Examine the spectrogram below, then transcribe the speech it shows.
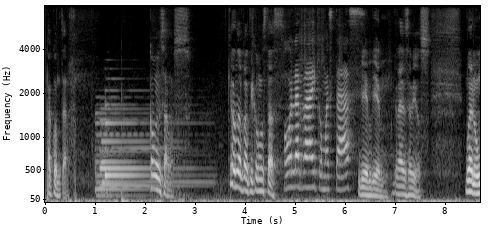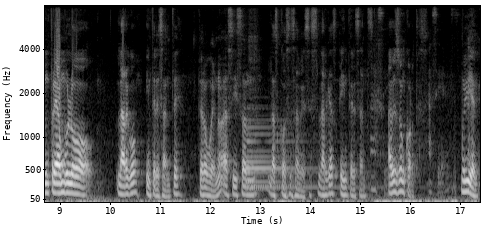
a contar. Comenzamos. ¿Qué onda, Patti? ¿Cómo estás? Hola, Ray, ¿cómo estás? Bien, bien, gracias a Dios. Bueno, un preámbulo largo, interesante, pero bueno, así son las cosas a veces, largas e interesantes. A veces son cortas. Así es. Muy bien.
